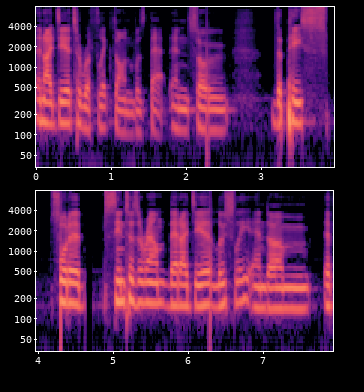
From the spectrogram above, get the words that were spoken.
an idea to reflect on was that, and so the piece sort of centers around that idea loosely. And um, if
